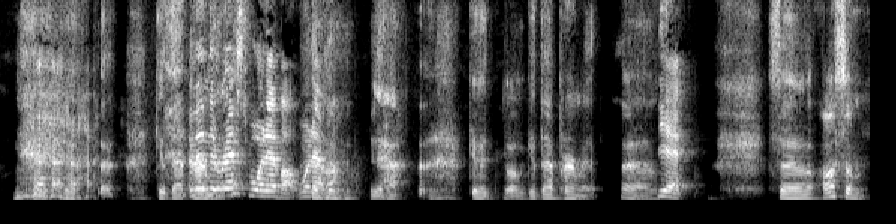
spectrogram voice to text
get that and then the rest, whatever, whatever. yeah. Good. Well, get that permit. Uh, yeah, So awesome.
